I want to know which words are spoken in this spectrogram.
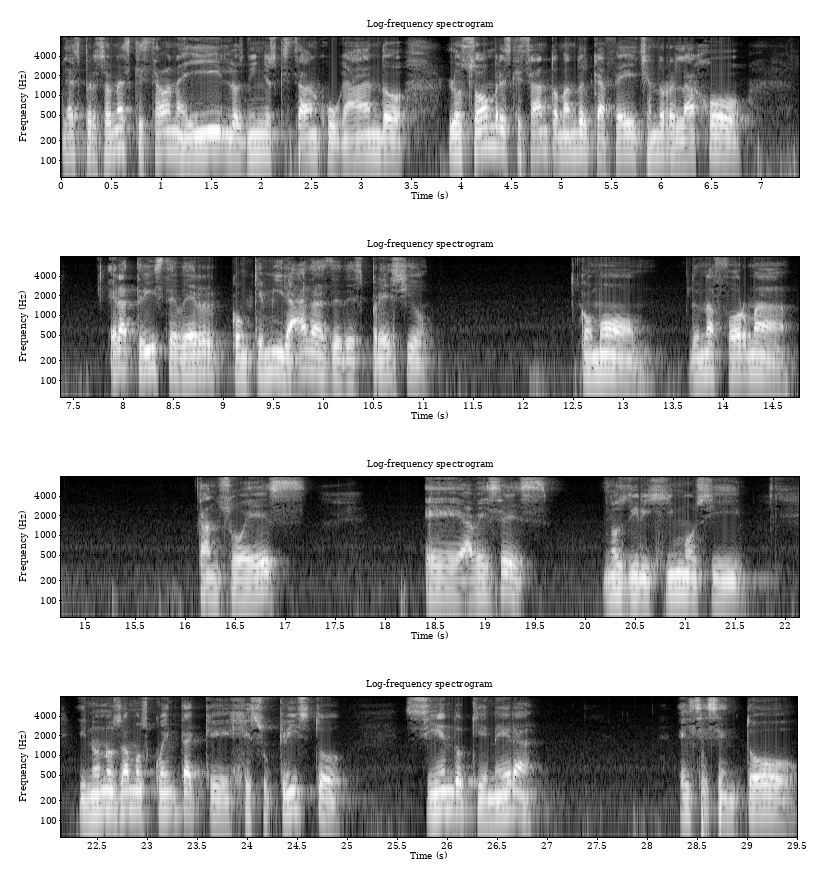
las personas que estaban ahí, los niños que estaban jugando, los hombres que estaban tomando el café y echando relajo, era triste ver con qué miradas de desprecio, como de una forma tan soez, eh, a veces nos dirigimos y, y no nos damos cuenta que Jesucristo, siendo quien era, Él se sentó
